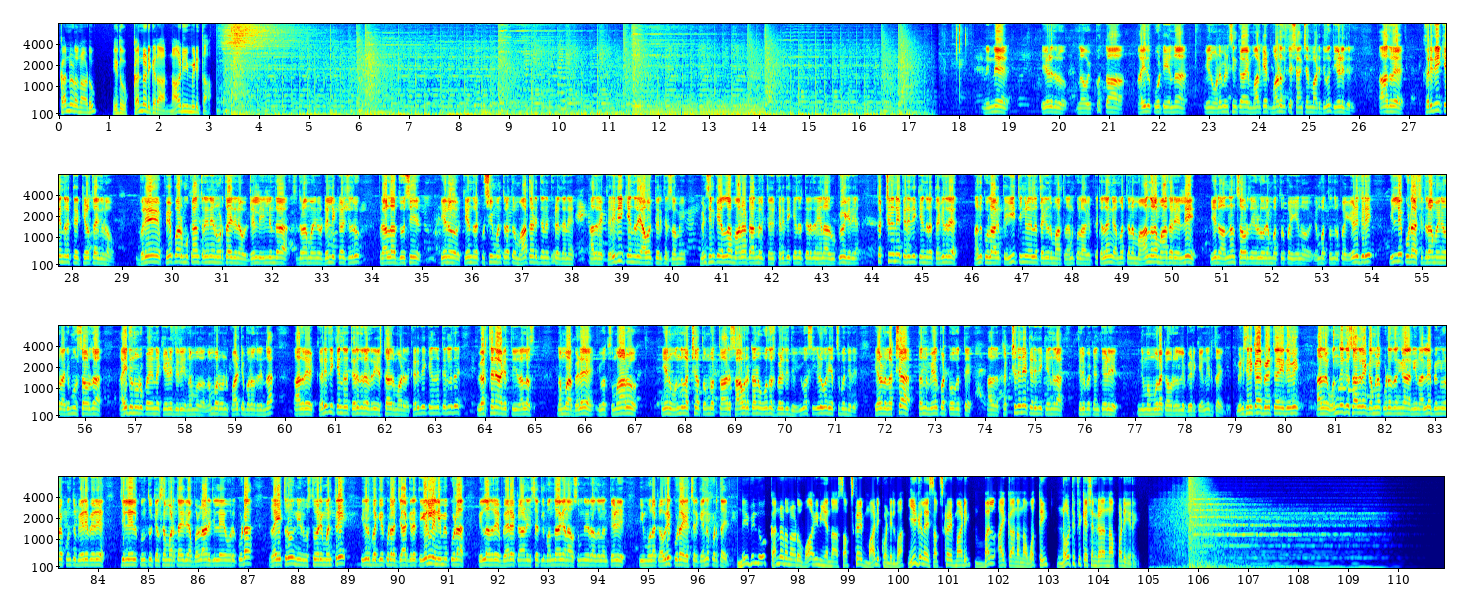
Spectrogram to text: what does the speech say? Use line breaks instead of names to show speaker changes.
ಕನ್ನಡ ನಾಡು, ಇದು ಕನ್ನಡಿಗರ ನಾಡಿ ಮಿಡಿತ.
ನಿನ್ನೆ ಹೇಳಿದ್ರು, ನಾವು ಇಪ್ಪತ್ತ ಐದು ಕೋಟಿಯನ್ನು ಏನು ಒಣಮೆಣಸಿನ್ಕಾಯಿ ಮಾರ್ಕೆಟ್ ಮಾಡೋದಕ್ಕೆ ಶಾಂಕ್ಷನ್ ಮಾಡಿದ್ದೀವಿ ಅಂತ ಹೇಳಿದಿರಿ ಆದರೆ ಖರೀದಿ ಕೇಂದ್ರ ತೆ- ಕೇಳ್ತಾ ಇದ್ದೀವಿ ನಾವು. ಬರೀ ಪೇಪರ್ ಮುಖಾಂತರನೇ ನೋಡ್ತಾ ಇದ್ದೀವಿ ನಾವು. ಡೆಲ್ಲಿ ಇಲ್ಲಿಂದ ಸಿದ್ದರಾಮಯ್ಯನವರು ಡೆಲ್ಲಿ ಕಳಿಸಿದ್ರು. ಪ್ರಹ್ಲಾದ್ ಜೋಶಿ ಏನು ಕೇಂದ್ರ ಕೃಷಿ ಮಂತ್ರಿ ಹತ್ರ ಮಾತಾಡಿದ್ದೇನೆ ಅಂತ ಹೇಳಿದ್ದಾನೆ. ಆದರೆ ಖರೀದಿ ಕೇಂದ್ರ ಯಾವಾಗ ತೆರಿತೀರಿ ಸ್ವಾಮಿ? ಮೆಣಸಿನಕಾಯಿ ಎಲ್ಲ ಮಾರಾಟ ಆದಮೇಲೆ ಖರೀದಿ ಕೇಂದ್ರ ತೆರೆದ್ರೆ ಏನಾದರೂ ಉಪಯೋಗ ಇದೆಯಾ? ತಕ್ಷಣವೇ ಖರೀದಿ ಕೇಂದ್ರ ತೆಗೆದ್ರೆ ಅನುಕೂಲ ಆಗುತ್ತೆ. ಈ ತಿಂಗಳೆಲ್ಲ ತೆಗೆದ್ರೆ ಮಾತ್ರ ಅನುಕೂಲ ಆಗುತ್ತೆ. ತೆಲಂಗಾಣ ಮತ್ತು ನಮ್ಮ ಆಂಧ್ರ ಮಾದರಿಯಲ್ಲಿ ಏನು ಹನ್ನೊಂದು ಸಾವಿರದ ಏಳ್ನೂರ ಎಂಬತ್ತು ರೂಪಾಯಿ, ಏನು ಎಂಬತ್ತೊಂದು ರೂಪಾಯಿ ಹೇಳಿದಿರಿ ಇಲ್ಲಿ ಕೂಡ ಸಿದ್ದರಾಮಯ್ಯವರು ಹದಿಮೂರು ಸಾವಿರದ ಐದು ನೂರು ರೂಪಾಯಿಯನ್ನು ಕೇಳಿದ್ದೀರಿ. ನಮ್ಮ ನಂಬರ್ ಒನ್ ಕ್ವಾಲಿಟಿ ಬರೋದ್ರಿಂದ. ಆದರೆ ಖರೀದಿ ಕೇಂದ್ರ ತೆರೆದ್ರಲ್ರಿ, ಎಷ್ಟಾದರೂ ಮಾಡಿದ್ರೆ. ಖರೀದಿ ಕೇಂದ್ರ ತೆರಲಿದ್ರೆ ವ್ಯರ್ಥನೆ ಆಗುತ್ತೆ. ಇದೆಲ್ಲ ನಮ್ಮ ಬೆಳೆ ಇವತ್ತು ಸುಮಾರು ಏನು ಒಂದು ಲಕ್ಷ ತೊಂಬತ್ತಾರು ಸಾವಿರ ಟನ್ ಹೋದ ಬೆಳೆದಿದ್ದೀವಿ. ಈ ವರ್ಷ ಇಳುವರಿ ಹೆಚ್ಚು ಬಂದಿದೆ. ಎರಡು ಲಕ್ಷ ಟನ್ ಮೇಲ್ಪಟ್ಟು ಹೋಗುತ್ತೆ. ಆದರೆ ತಕ್ಷಣವೇ ಖರೀದಿ ಕೇಂದ್ರ ತೆರಿಬೇಕಂತೇಳಿ ನಿಮ್ಮ ಮೂಲಕ ಅವರಲ್ಲಿ ಬೇಡಿಕೆಯನ್ನು ಇಡ್ತಾ ಇದ್ದೀವಿ. ಮೆಣಸಿನಕಾಯಿ ಬೆಳೀತಾ ಇದ್ದೀವಿ. ಆದರೆ ಒಂದು ದಿವಸ ಆದರೆ ಗಮನ ಕೊಡೋದಂಗೆ ನೀನು ಅಲ್ಲೇ ಬೆಂಗಳೂರಾಗ ಕುಂತು ಬೇರೆ ಬೇರೆ ಜಿಲ್ಲೆಯಲ್ಲಿ ಕುಂತು ಕೆಲಸ ಮಾಡ್ತಾ ಇದೆಯಾ. ಬಳ್ಳಾರಿ ಜಿಲ್ಲೆಯವರು ಕೂಡ ರೈತರು, ನೀನು ಉಸ್ತುವಾರಿ ಮಂತ್ರಿ, ಇದ್ರ ಬಗ್ಗೆ ಕೂಡ ಜಾಗ್ರತೆ ಇರಲಿ ನಿಮಗೆ ಕೂಡ. ಇಲ್ಲಾಂದ್ರೆ ಬೇರೆ ಕಾರಣ ಸತ್ಲಿ ಬಂದಾಗ ನಾವು ಸುಮ್ಮನೆ ಇರೋದಿಲ್ಲ ಅಂತೇಳಿ ಈ ಮೂಲಕ ಅವ್ರಿಗೆ ಕೂಡ ಎಚ್ಚರಿಕೆಯನ್ನು ಕೊಡ್ತಾ ಇದ್ವಿ.
ನೀವಿನ್ನು ಕನ್ನಡ ನಾಡು ವಾಹಿನಿಯನ್ನ ಸಬ್ಸ್ಕ್ರೈಬ್ ಮಾಡಿಕೊಂಡಿಲ್ವಾ? ಈಗಲೇ ಸಬ್ಸ್ಕ್ರೈಬ್ ಮಾಡಿ, ಬೆಲ್ ಐಕಾನ್ ಅನ್ನ ಒತ್ತಿ ನೋಟಿಫಿಕೇಶನ್ಗಳನ್ನ ಪಡೆಯಿರಿ.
